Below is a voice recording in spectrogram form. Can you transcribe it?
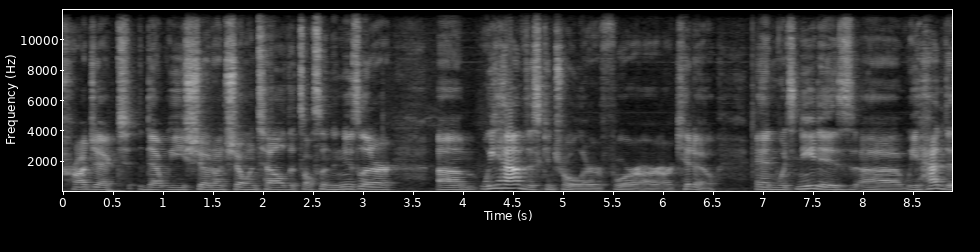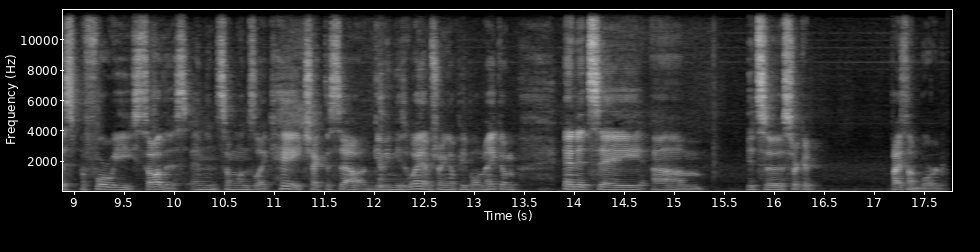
project that we showed on Show and Tell that's also in the newsletter. Um, we have this controller for our, our kiddo. And what's neat is uh, we had this before we saw this, and then someone's like, "Hey, check this out! I'm giving these away. I'm showing how people make them." And it's a um, it's a circuit Python board,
